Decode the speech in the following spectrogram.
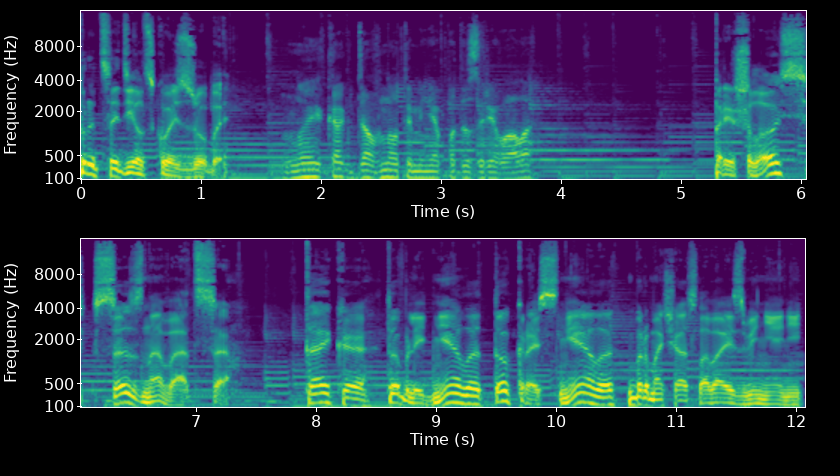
процедил сквозь зубы. «Ну и как давно ты меня подозревала?» Пришлось сознаваться. Тайка то бледнела, то краснела, бормоча слова извинений.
